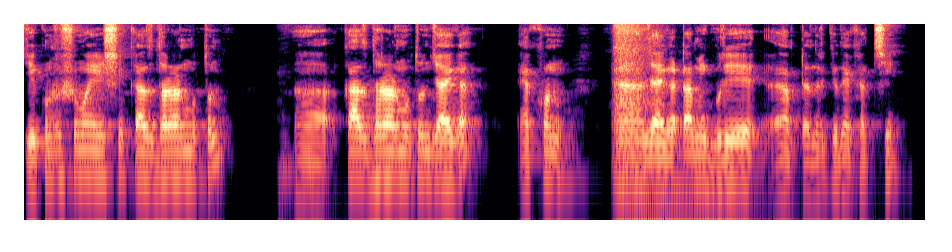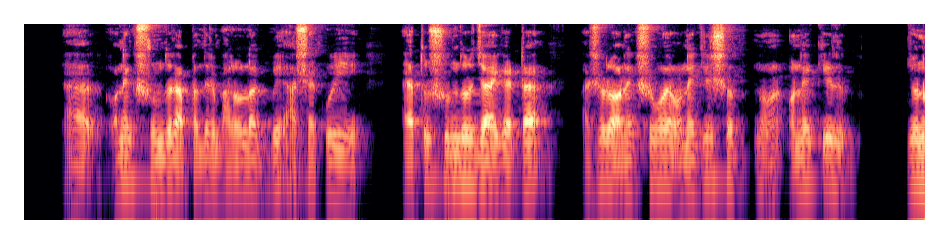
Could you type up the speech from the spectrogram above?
যে কোনো সময় এসে কাজ ধরার মতন কাজ ধরার মতন জায়গা। এখন জায়গাটা আমি ঘুরিয়ে আপনাদেরকে দেখাচ্ছি। অনেক সুন্দর, আপনাদের ভালো লাগবে, আশা করি এত সুন্দর জায়গাটা আসলে অনেক সময় অনেকের অনেকের জন্য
